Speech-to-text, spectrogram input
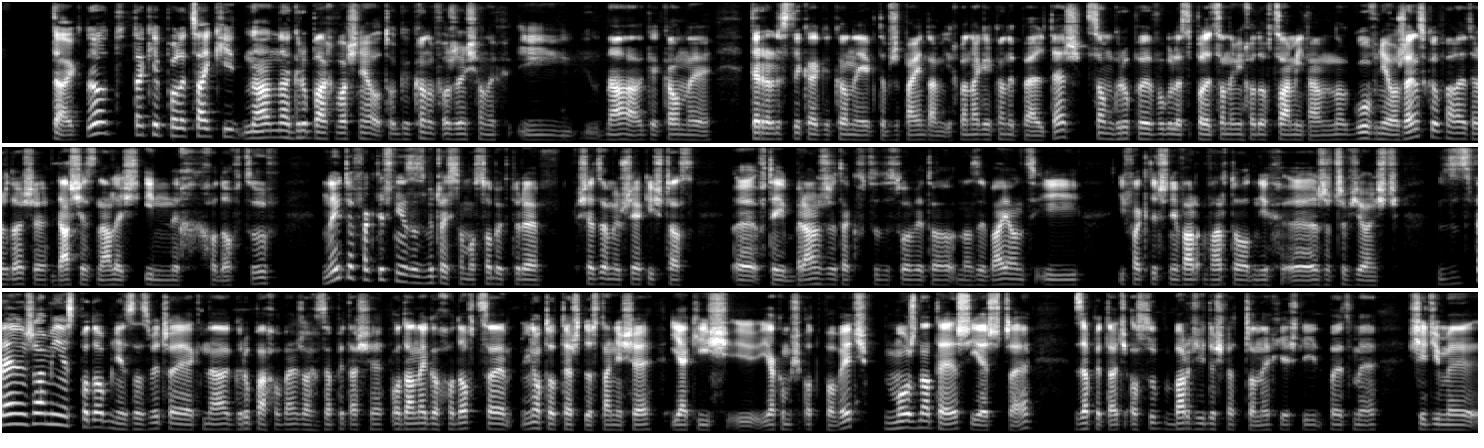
Tak, no takie polecajki na, na grupach właśnie o to gekonów orzęsionych i na gekony terrorystyka, gekony, jak dobrze pamiętam, i chyba na gekony.pl też. Są grupy w ogóle z poleconymi hodowcami, tam no, głównie orzęsków, ale też da się, da się znaleźć innych hodowców. No i to faktycznie zazwyczaj są osoby, które siedzą już jakiś czas e, w tej branży, tak w cudzysłowie to nazywając, i, i faktycznie war, warto od nich e, rzeczy wziąć. Z wężami jest podobnie. Zazwyczaj jak na grupach o wężach zapyta się o danego hodowcę, no to też dostanie się jakiś, jakąś odpowiedź. Można też jeszcze zapytać osób bardziej doświadczonych, jeśli powiedzmy siedzimy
